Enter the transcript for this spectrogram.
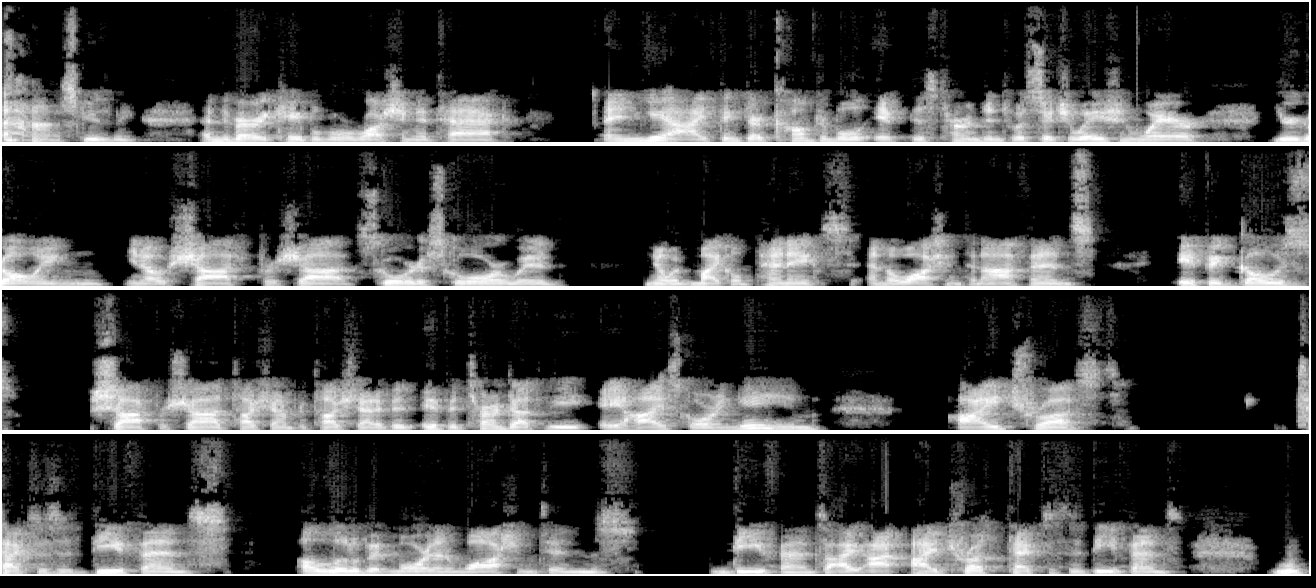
excuse me, and the very capable rushing attack. And yeah, I think they're comfortable if this turns into a situation where you're going, you know, shot for shot, score to score with you know, with Michael Penix and the Washington offense, if it goes shot for shot, touchdown for touchdown, if it, if it turns out to be a high scoring game, I trust Texas's defense a little bit more than Washington's defense. I, I, I trust Texas's defense w-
